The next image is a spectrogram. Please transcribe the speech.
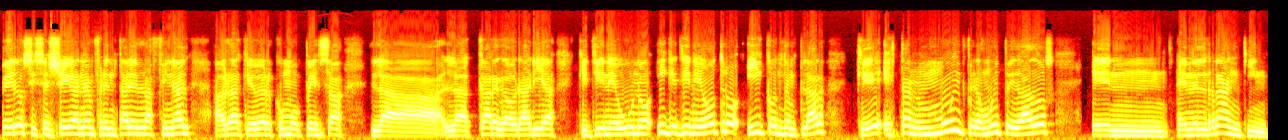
pero si se llegan a enfrentar en la final habrá que ver cómo pesa la, carga horaria que tiene uno y que tiene otro y contemplar que están muy pero muy pegados en, en, el ranking.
